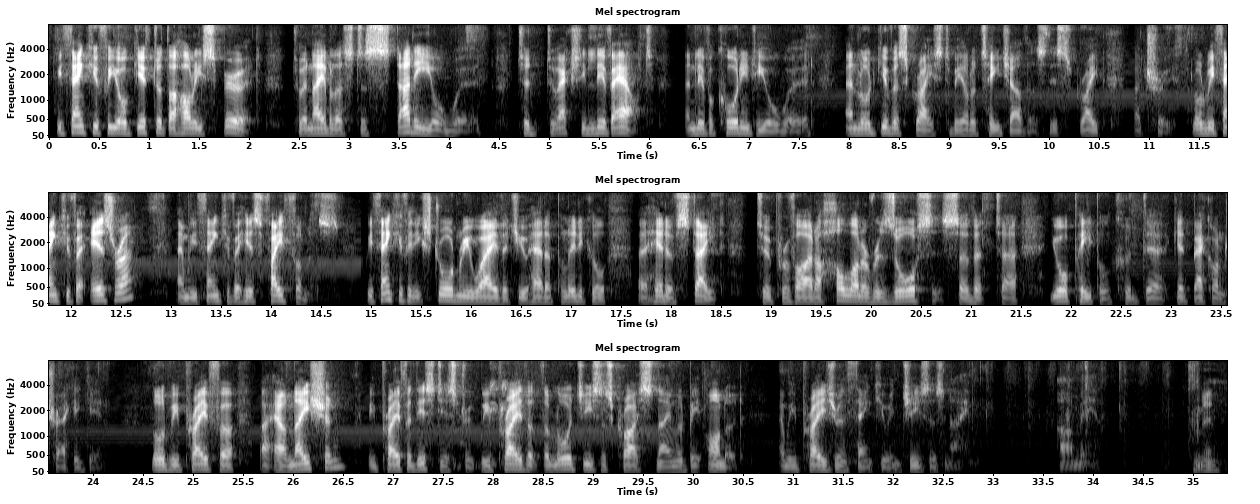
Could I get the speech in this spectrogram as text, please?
We thank you for your gift of the Holy Spirit to enable us to study your word, to, to actually live out and live according to your word, And Lord, give us grace to be able to teach others this great uh, truth. Lord, we thank you for Ezra and we thank you for his faithfulness. We thank you for the extraordinary way that you had a political uh, head of state to provide a whole lot of resources so that uh, your people could uh, get back on track again. Lord, we pray for uh, our nation. We pray for this district. We pray that the Lord Jesus Christ's name would be honoured. And we praise you and thank you in Jesus' name. Amen. Amen.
